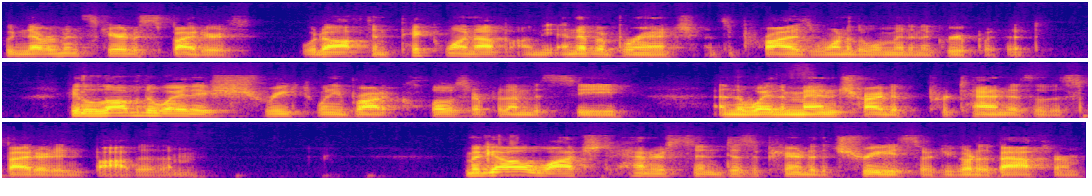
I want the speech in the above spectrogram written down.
who'd never been scared of spiders, would often pick one up on the end of a branch and surprise one of the women in the group with it. He loved the way they shrieked when he brought it closer for them to see, and the way the men tried to pretend as though the spider didn't bother them. Miguel watched Henderson disappear into the trees so he could go to the bathroom,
